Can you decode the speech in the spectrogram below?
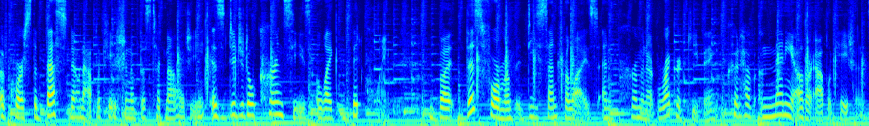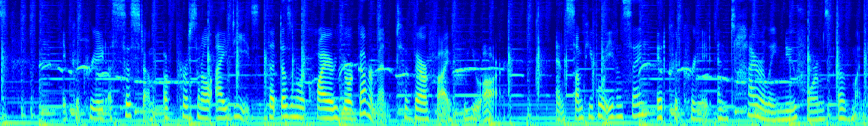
Of course, the best known application of this technology is digital currencies like Bitcoin. But this form of decentralized and permanent record keeping could have many other applications. It could create a system of personal IDs that doesn't require your government to verify who you are. And some people even say it could create entirely new forms of money.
